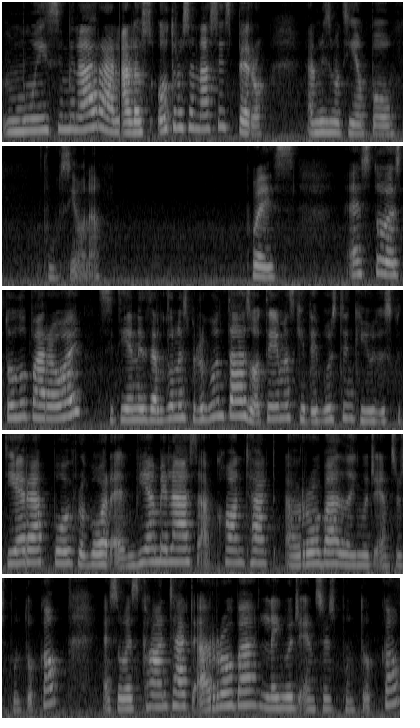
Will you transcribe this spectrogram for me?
muy similar a, a los otros enlaces, pero al mismo tiempo funciona. Pues esto es todo para hoy. Si tienes algunas preguntas o temas que te gusten que yo discutiera, por favor envíamelas a contact languageanswers.com. Eso es contact languageanswers.com.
